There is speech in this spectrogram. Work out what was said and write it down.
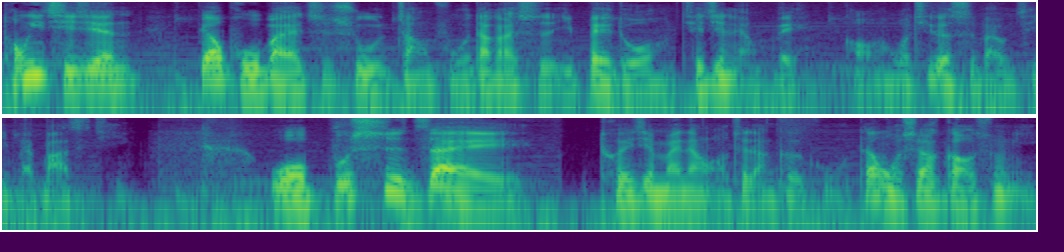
同一期间。标普五百指数涨幅大概是一倍多，接近两倍。哦，我记得是百分之一百八十几。我不是在推荐麦当劳这档个股，但我是要告诉你，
